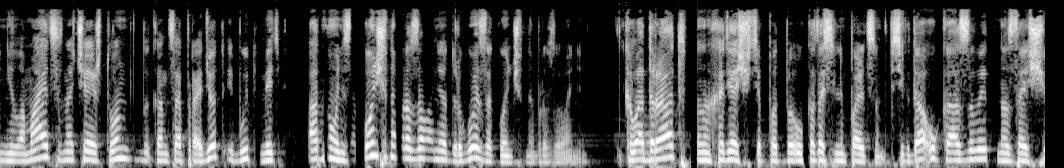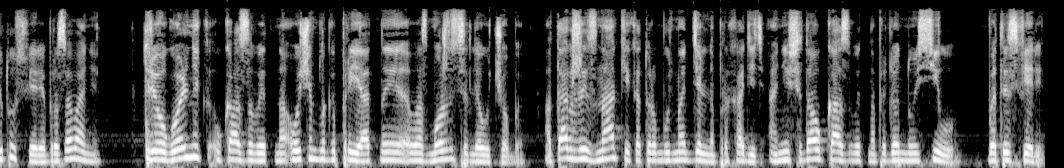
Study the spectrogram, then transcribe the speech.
не ломается, означает, что он до конца пройдет и будет иметь одно незаконченное образование, другое законченное образование. Квадрат, находящийся под указательным пальцем, всегда указывает на защиту в сфере образования. Треугольник указывает на очень благоприятные возможности для учебы. А также и знаки, которые будем отдельно проходить, они всегда указывают на определенную силу в этой сфере.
